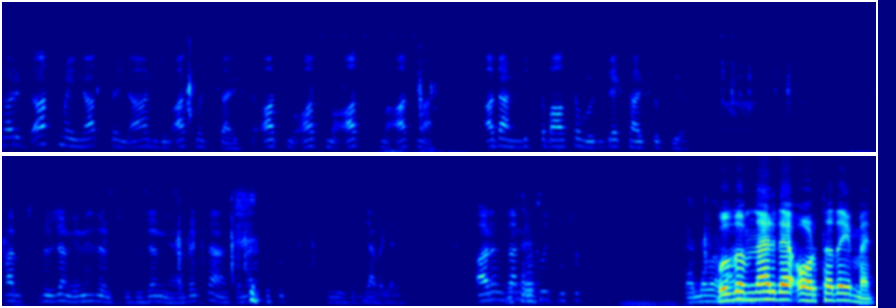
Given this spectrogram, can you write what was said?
Tarık atmayın atmayın abicim atma şu Tarık'ı. Atma atma atma atma. Adam bitti balta vurdu direkt Tarık atıyor. Abi çıldıracağım yemin ederim çıldıracağım ya. Bekle lan senden kılıç kılıcını göreceğim. Gel bak gel. Aranızdan bir kılıç bulsun. Bende var. Buldum nerede? Ortadayım ben.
